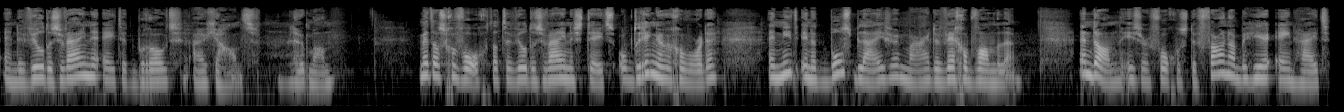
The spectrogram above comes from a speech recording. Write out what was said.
en de wilde zwijnen eten het brood uit je hand. Leuk man. Met als gevolg dat de wilde zwijnen steeds opdringeriger worden... en niet in het bos blijven, maar de weg op wandelen. En dan is er volgens de faunabeheereenheid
